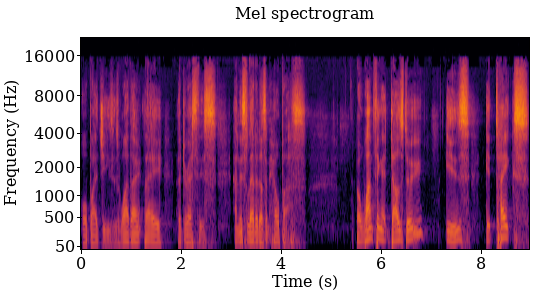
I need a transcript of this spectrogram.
or by Jesus? Why don't they address this? And this letter doesn't help us. But one thing it does do is it takes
